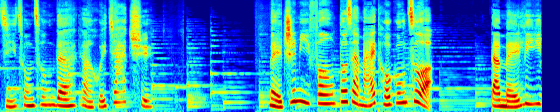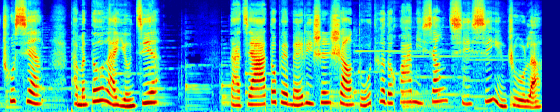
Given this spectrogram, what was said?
急匆匆地赶回家去。每只蜜蜂都在埋头工作。但梅丽一出现，他们都来迎接。大家都被梅丽身上独特的花蜜香气吸引住了。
